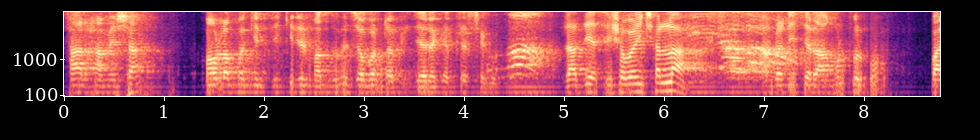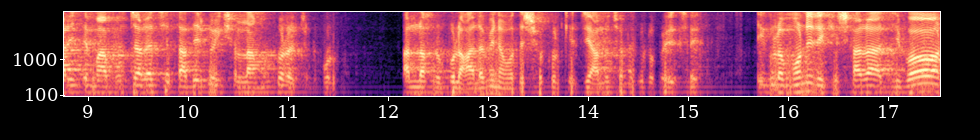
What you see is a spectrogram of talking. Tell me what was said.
হার হামেশা মাওলা পাকের জিকিরের মাধ্যমে জবানটা ভিজিয়ে রাখার চেষ্টা করব। রাজি আছি সবাই, ইনশাল্লাহ? আমরা নিজেরা আমল করব। বাড়িতে মা বোন যারা আছে, তাদেরকেও ইনশাল্লাহ আমল করার জন্য বলব। আল্লাহ রব্বুল আলমিন আমাদের সকলকে যে আলোচনাগুলো হয়েছে, এগুলো মনে রেখে সারা জীবন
